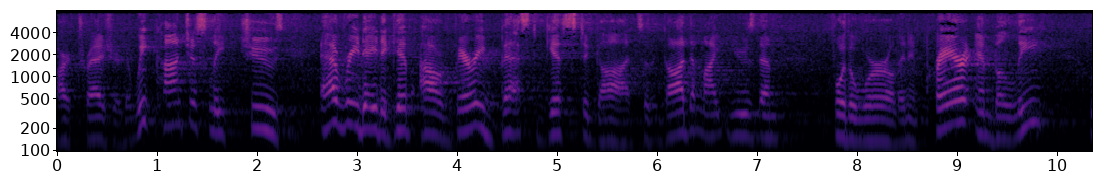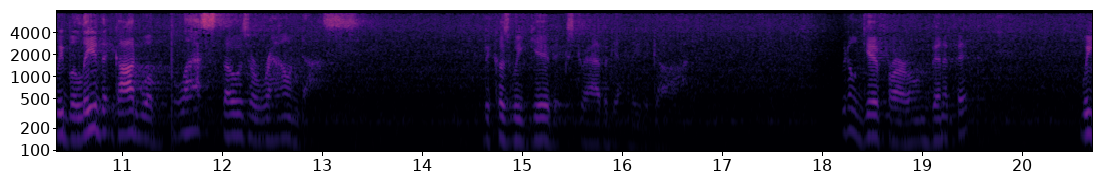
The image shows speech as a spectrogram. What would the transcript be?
our treasure. That we consciously choose every day to give our very best gifts to God so that God that might use them for the world. And in prayer and belief, we believe that God will bless those around us because we give extravagantly to God. We don't give for our own benefit. We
